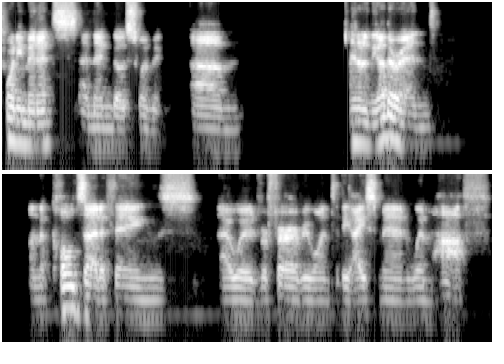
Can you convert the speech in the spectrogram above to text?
20 minutes and then go swimming. Um, and on the other end, on the cold side of things, I would refer everyone to the Iceman Wim Hof.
